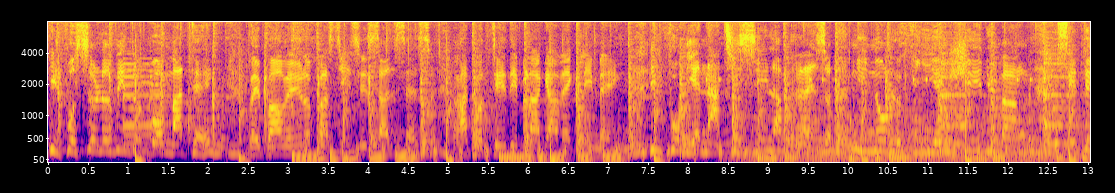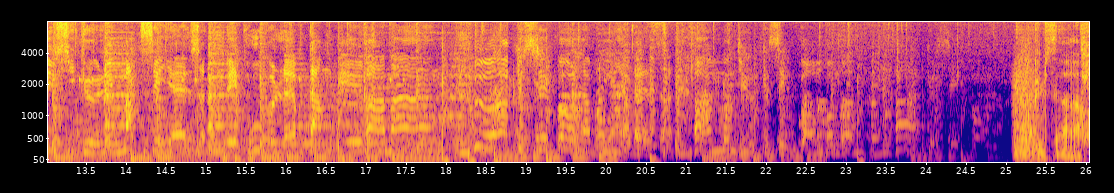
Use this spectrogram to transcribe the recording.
Il faut se lever de bon matin Préparer le pastis et sans cesse Raconter des blagues avec les mains. Il faut bien attiser la braise Ninon le j'ai du man. C'est ainsi que les Marseillaises Éprouvent leur tempérament. Ah que c'est bon la bouillabaisse. Ah mon Dieu que c'est bon bon bon. Ah que c'est bon. Pulsar.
